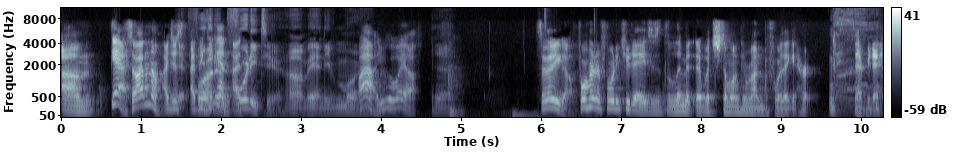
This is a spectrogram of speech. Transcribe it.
um, yeah. So I don't know. I just I think again. I, 442. Oh man, even more. wow, you were way off. Yeah. So there you go. 442 days is the limit at which someone can run before they get hurt every day.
